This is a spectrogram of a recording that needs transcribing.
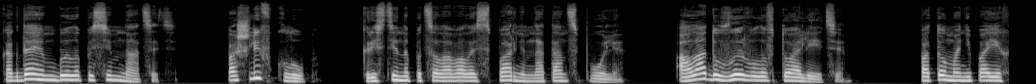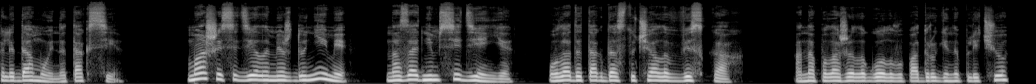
когда им было по 17. Пошли в клуб. Кристина поцеловалась с парнем на танцполе. А Ладу вырвала в туалете. Потом они поехали домой на такси. Маша сидела между ними на заднем сиденье. У Лады тогда стучала в висках. Она положила голову подруги на плечо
